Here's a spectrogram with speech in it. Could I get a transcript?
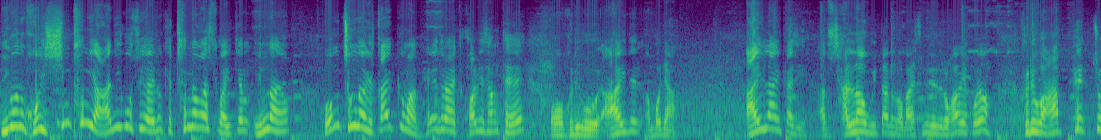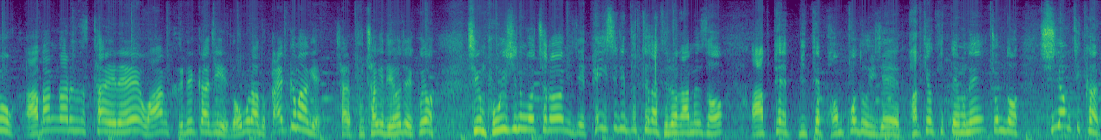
이거는 거의 신품이 아니고서야 이렇게 투명할 수가 있, 있나요? 엄청나게 깔끔한 헤드라이트 관리 상태. 어 그리고 아이덴 아, 뭐냐. 아이라인까지 아주 잘 나오고 있다는 거 말씀드리도록 하겠고요. 그리고 앞에 쪽 아방가르드 스타일의 왕 그릴까지 너무나도 깔끔하게 잘 부착이 되어져 있고요. 지금 보이시는 것처럼 이제 페이스리프트가 들어가면서 앞에 밑에 범퍼도 이제 바뀌었기 때문에 좀더 신형틱한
